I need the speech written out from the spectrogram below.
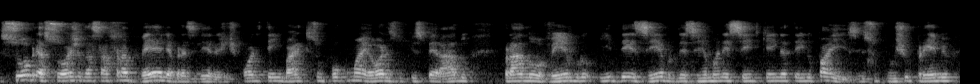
sobre a soja da safra velha brasileira. A gente pode ter embarques um pouco maiores do que esperado para novembro e dezembro desse remanescente que ainda tem no país. Isso puxa o prêmio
